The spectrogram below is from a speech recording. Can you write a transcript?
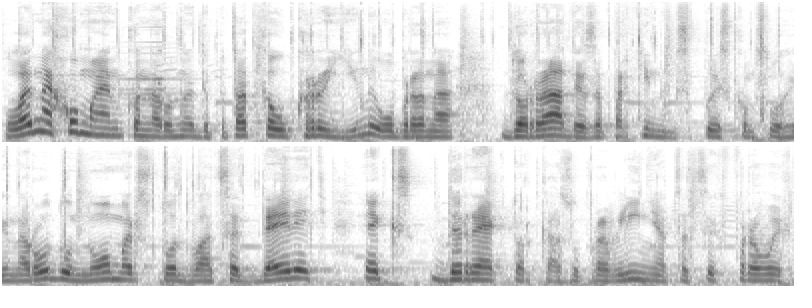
Олена Хоменко, народна депутатка України, обрана до Ради за партійним списком Слуги народу номер 129, екс-директорка з управління та цифрових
